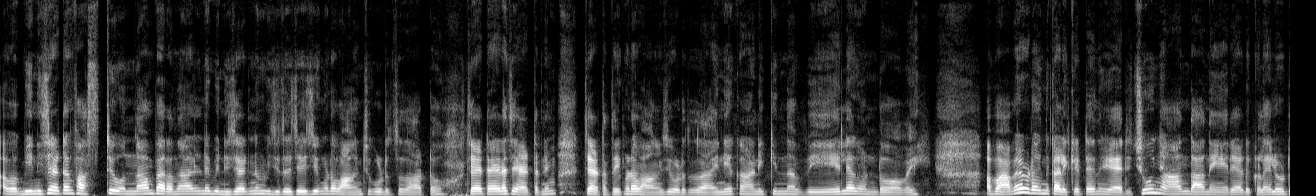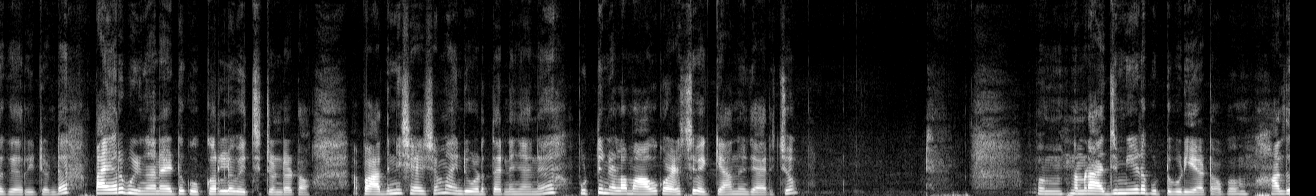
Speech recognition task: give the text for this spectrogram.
അപ്പോൾ ബിനിച്ചേട്ടൻ ഫസ്റ്റ് ഒന്നാം പിറന്നാളിന് ബിനിച്ചേട്ടനും വിജിത ചേച്ചിയും കൂടെ വാങ്ങിച്ചു കൊടുത്തതാട്ടോ ചേട്ടായുടെ ചേട്ടനും ചേട്ടത്തെയും കൂടെ വാങ്ങിച്ചു കൊടുത്തതാണ് അതിനെ കാണിക്കുന്ന വേല കണ്ടോ അവൻ? അപ്പോൾ അവ ഇവിടെ നിന്ന് കളിക്കട്ടെ എന്ന് വിചാരിച്ചു. ഞാൻ എന്താ നേരെ അടുക്കളയിലോട്ട് കയറിയിട്ടുണ്ട് പയർ പുഴുങ്ങാനായിട്ട് കുക്കറിൽ വെച്ചിട്ടുണ്ട് കേട്ടോ. അപ്പോൾ അതിന് ശേഷം അതിന്റെ കൂടെ തന്നെ ഞാൻ പുട്ടിനുള്ള മാവ് കുഴച്ച് വെക്കാമെന്ന് വിചാരിച്ചു. അപ്പം നമ്മുടെ അജ്മിയുടെ പുട്ടുപൊടിയാട്ടോ അപ്പം അത്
